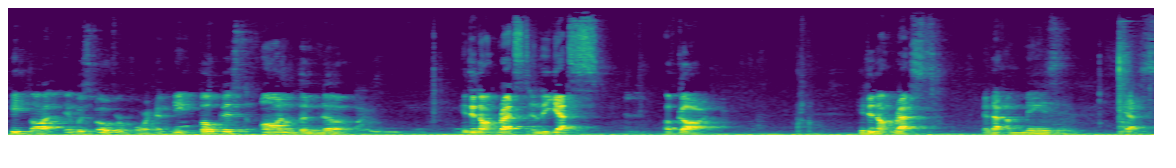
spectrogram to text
He thought it was over for him. He focused on the no. He did not rest in the yes of God. He did not rest in that amazing yes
